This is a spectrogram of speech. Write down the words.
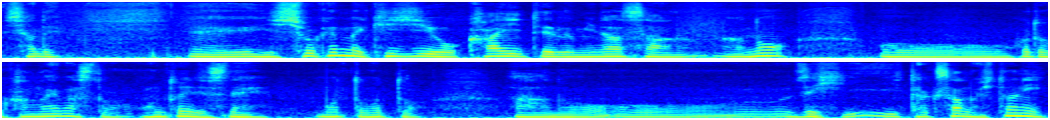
社で、え、一生懸命記事を書いてる皆さんのことを考えますと本当にですねもっともっとあのぜひたくさんの人に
